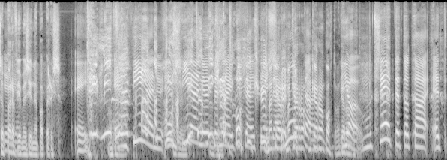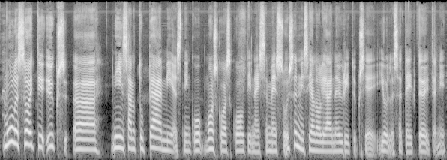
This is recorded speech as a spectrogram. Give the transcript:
sä kaikkea sinne paperissa? Ei. En tiennyt, en tiennyt, että näin pitäisi tehdä. Mä kerron, mä mutta- kerron, mä kerron kohta. Mä kerron Joo, kohta. mutta se, että tota, et mulle soitti yksi äh, niin sanottu päämies, niin kuin Moskovassa kun oltiin näissä messuissa, niin siellä oli aina yrityksiä, joille sä teit töitä. Niin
